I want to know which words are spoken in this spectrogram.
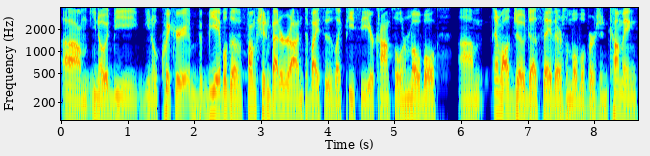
Um, you know, it'd be you know quicker, be able to function better on devices like PC or console or mobile. Um, and while Joe does say there's a mobile version coming,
